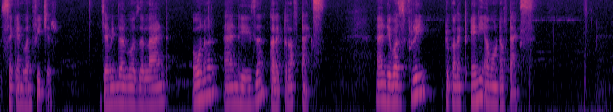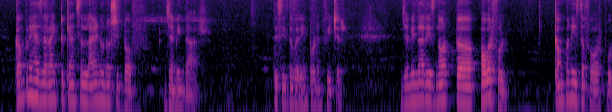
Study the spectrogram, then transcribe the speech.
Second one feature. Zamindar was a land owner and he is a collector of tax and he was free to collect any amount of tax. Company has the right to cancel land ownership of Jamindar. This is the very important feature. Jamindar is not uh, powerful. Company is the powerful.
